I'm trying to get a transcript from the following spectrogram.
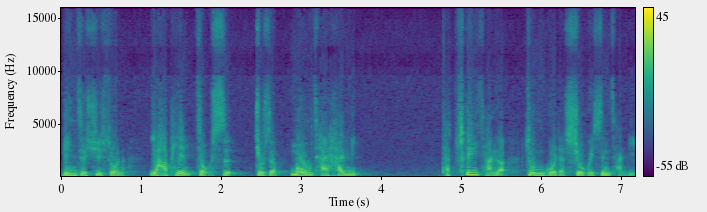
林则徐说呢，鸦片走私就是谋财害命，它摧残了中国的社会生产力。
